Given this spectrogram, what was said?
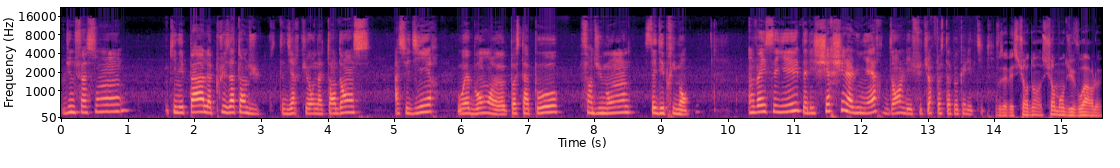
d'une façon qui n'est pas la plus attendue. C'est-à-dire qu'on a tendance à se dire ouais bon euh, post-apo, fin du monde, c'est déprimant. On va essayer d'aller chercher la lumière dans les futurs post-apocalyptiques. Vous avez sûrement dû voir le,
